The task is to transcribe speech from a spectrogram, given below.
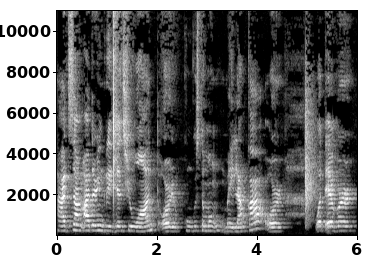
add some other ingredients you want or kung gusto mong may langka or whatever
